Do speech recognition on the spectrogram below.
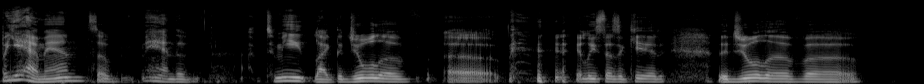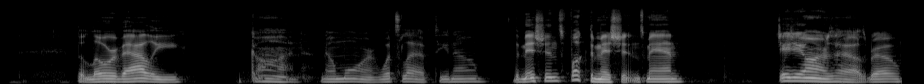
but yeah, man. So man, the to me like the jewel of uh, at least as a kid, the jewel of uh, the lower valley gone. No more. What's left, you know? The missions? Fuck the missions, man. Jay J. Armes house, bro.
